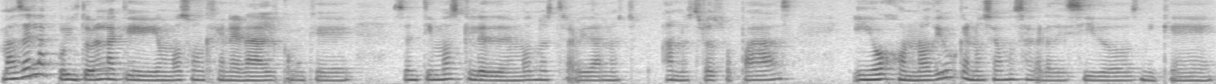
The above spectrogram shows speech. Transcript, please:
más de la cultura en la que vivimos en general, como que sentimos que le debemos nuestra vida a, nuestros papás. Y ojo, no digo que no seamos agradecidos, ni que,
